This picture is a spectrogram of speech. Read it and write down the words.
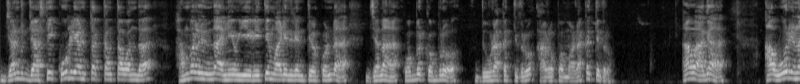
ಜನರು ಜಾಸ್ತಿ ಕೂಡಲಿ ಅಂತಕ್ಕಂಥ ಒಂದು ಹಂಬಲದಿಂದ ನೀವು ಈ ರೀತಿ ಮಾಡಿದ್ರಿ ಅಂತ ತಿಳ್ಕೊಂಡ ಜನ ಒಬ್ರಿಗೊಬ್ರು ದೂರಾಕತ್ತಿದ್ರು ಆರೋಪ ಮಾಡಾಕತ್ತಿದ್ರು. ಆವಾಗ ಆ ಊರಿನ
